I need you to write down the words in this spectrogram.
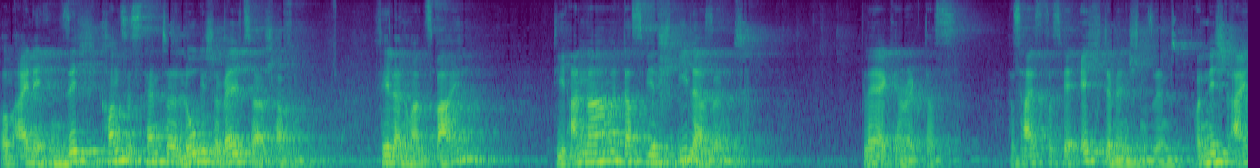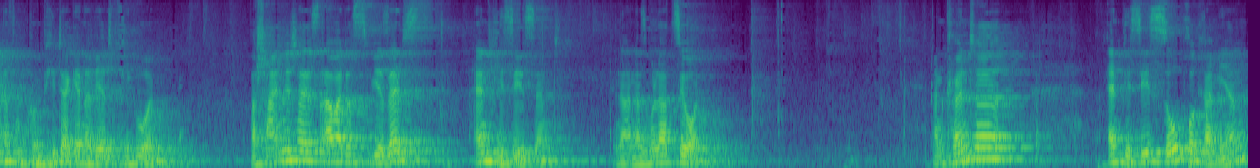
um eine in sich konsistente, logische Welt zu erschaffen. Fehler Nummer zwei: Die Annahme, dass wir Spieler sind. Player Characters. Das heißt, dass wir echte Menschen sind und nicht eine vom Computer generierte Figuren. Wahrscheinlicher ist aber, dass wir selbst NPCs sind in einer Simulation. Man könnte NPCs so programmieren,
